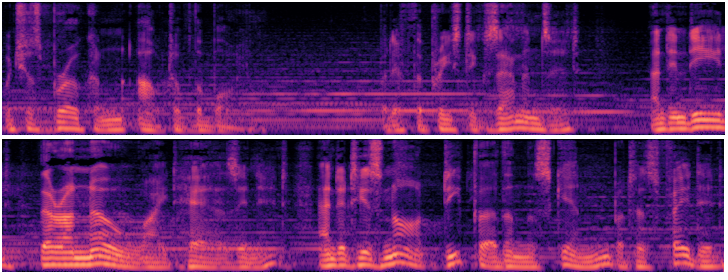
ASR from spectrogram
which has broken out of the boil. But if the priest examines it, and indeed there are no white hairs in it, and it is not deeper than the skin, but has faded,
